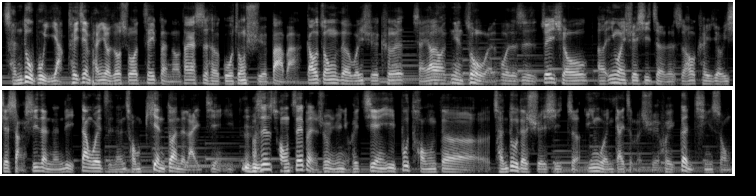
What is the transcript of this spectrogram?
程度不一样。推荐朋友都说这一本哦，大概适合国中学霸吧，高中的文学科想要念作文，或者是追求呃英文学习者的时候，可以有一些赏析的能力。但我也只能从片段的来建议。嗯、老师从这本书里面，你会建议不同的程度的学习者，英文该怎么学会更轻松、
